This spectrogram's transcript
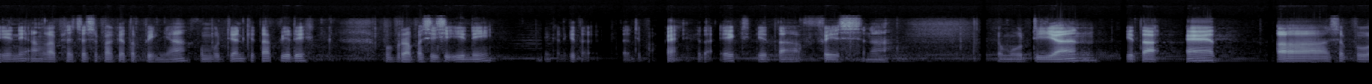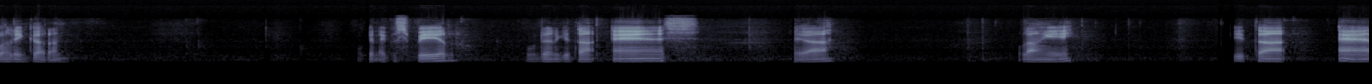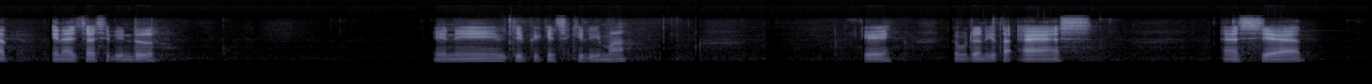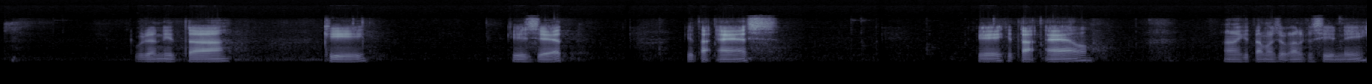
ini anggap saja sebagai tebingnya. Kemudian kita pilih beberapa sisi ini. Ini kan kita kita dipakai. Kita X kita face. Nah kemudian kita add uh, sebuah lingkaran. Mungkin expire kemudian kita S ya ulangi. Kita add ini aja silinder. Ini dibikin segi 5 oke. Kemudian kita S. SZ kemudian kita G. GZ kita S. Oke kita L nah kita masukkan ke sini.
